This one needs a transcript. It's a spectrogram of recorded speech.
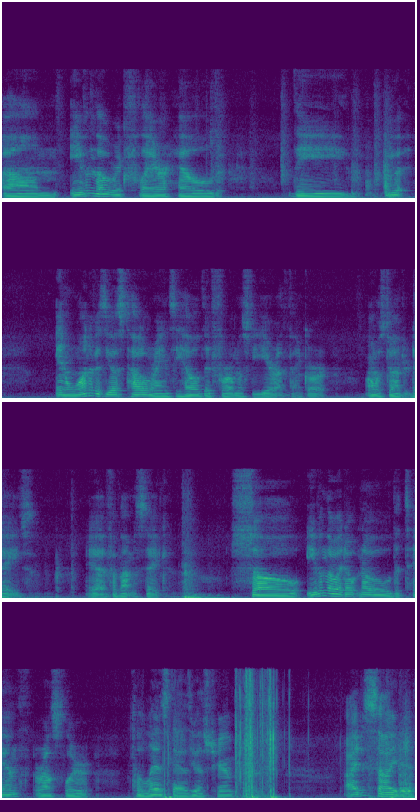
Um, even though Ric Flair held the U- in one of his U.S. title reigns, he held it for almost a year, I think, or almost 200 days, yeah, if I'm not mistaken. So even though I don't know the 10th wrestler to list as U.S. champion, I decided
